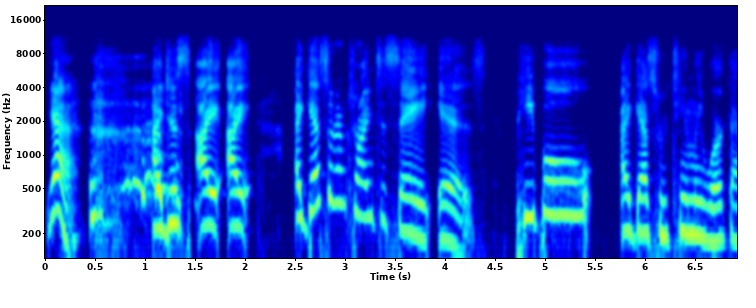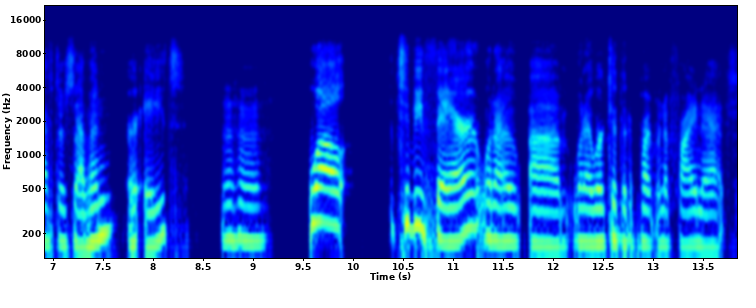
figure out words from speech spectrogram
Yeah. I just I I I guess what I'm trying to say is people I guess, routinely work after seven or 8 mm-hmm. Well, to be fair, when I um when I worked at the Department of Finance,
